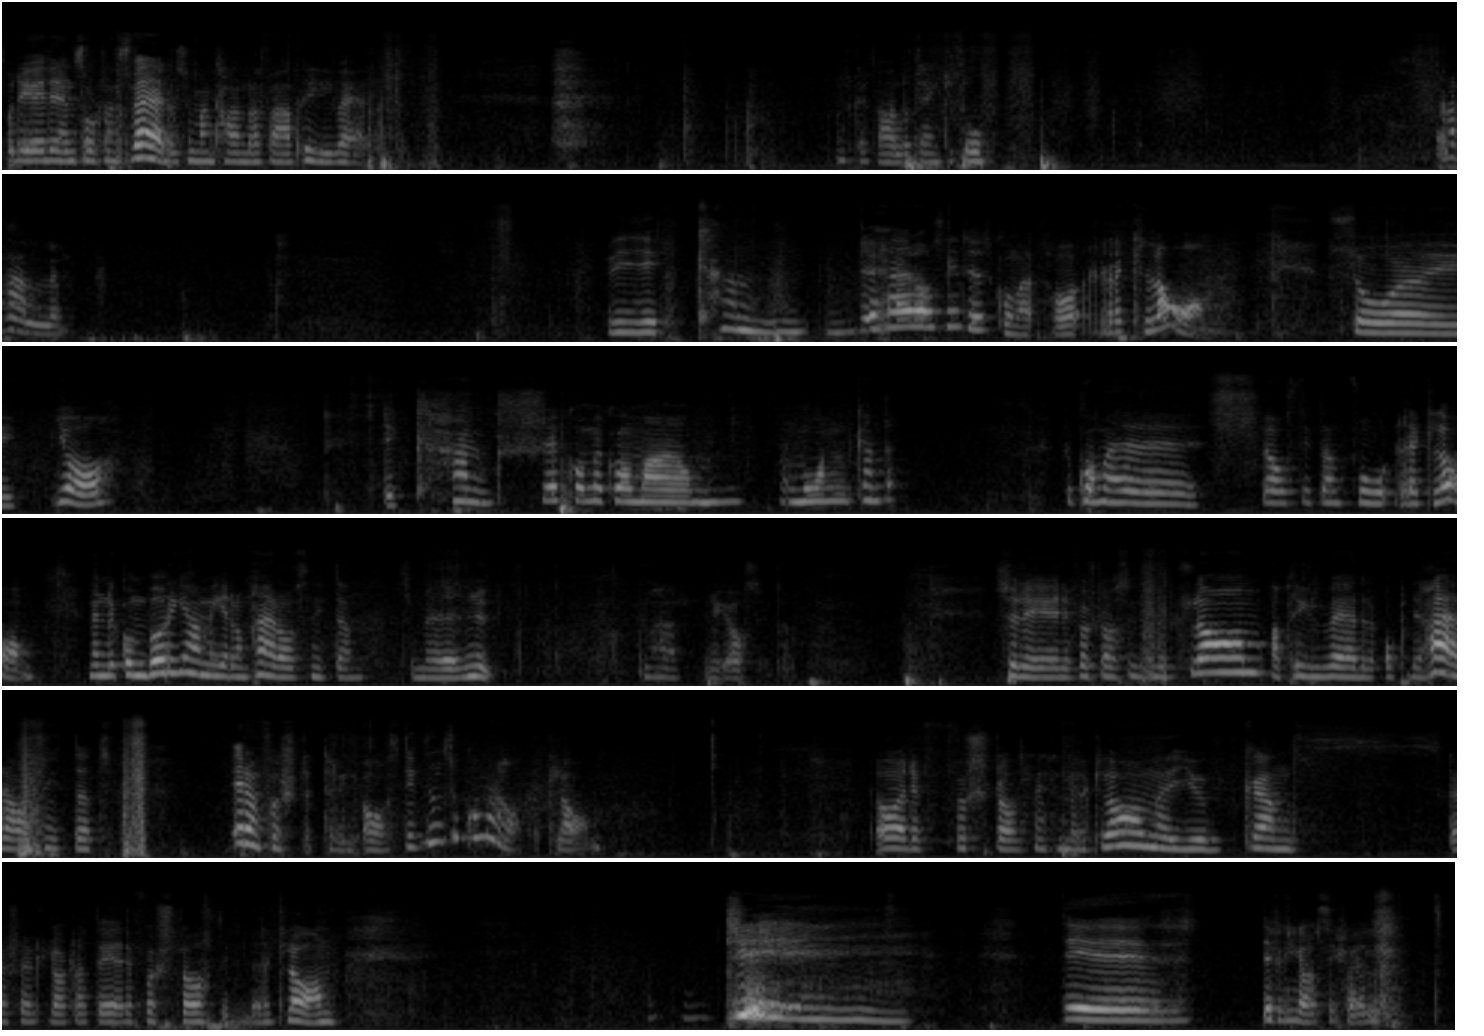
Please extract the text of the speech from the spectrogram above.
Och det är den sortens väder som man kallar för aprilväder. Jag ska inte alla tänker så. I alla fall. Vi kan... Det här avsnittet kommer att ha reklam. Så eh, ja. Det kanske kommer komma om en månad kanske. Så kommer eh, avsnitten få reklam. Men det kommer börja med de här avsnitten som är nu. De här nya avsnitten. Så det är det första avsnittet med reklam, aprilväder och det här avsnittet är de första tre avsnitten som kommer ha reklam. Ja, det första avsnittet med reklam är ju ganska självklart att det är det första avsnittet med reklam. Det, det, det förklarar sig självt.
